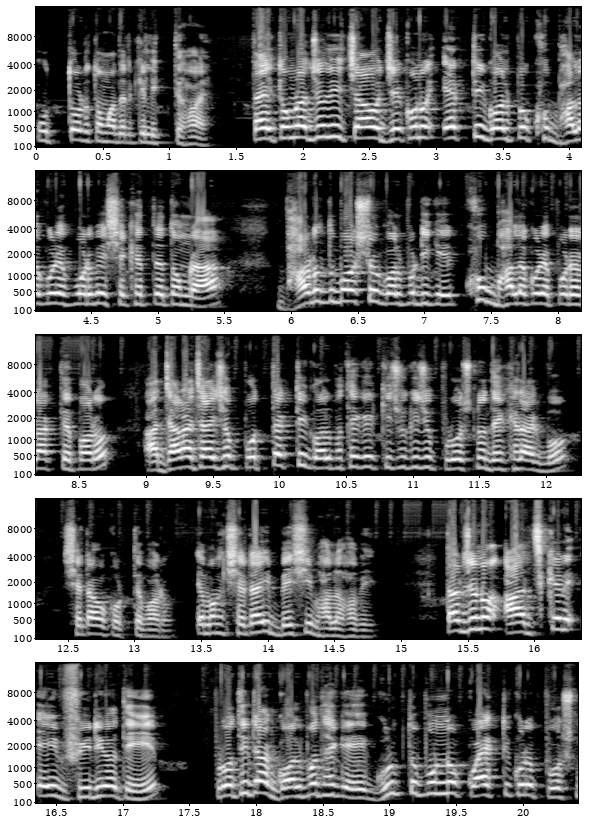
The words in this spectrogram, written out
উত্তর তোমাদেরকে লিখতে হয়। তাই তোমরা যদি চাও যে কোনো একটি গল্প খুব ভালো করে পড়বে, সেক্ষেত্রে তোমরা ভারতবর্ষ গল্পটিকে খুব ভালো করে পড়ে রাখতে পারো। আর যারা চাইছো প্রত্যেকটি গল্প থেকে কিছু কিছু প্রশ্ন দেখে রাখব, সেটাও করতে পারো এবং সেটাই বেশি ভালো হবে। তার জন্য আজকের এই ভিডিওতে প্রতিটা গল্প থেকে গুরুত্বপূর্ণ কয়েকটি করে প্রশ্ন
